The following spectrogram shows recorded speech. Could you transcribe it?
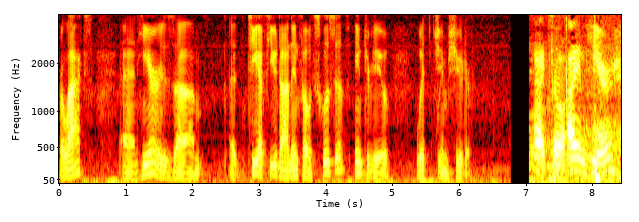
relax, and here is um, a TFU.info exclusive interview with Jim Shooter. All right, so I am here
